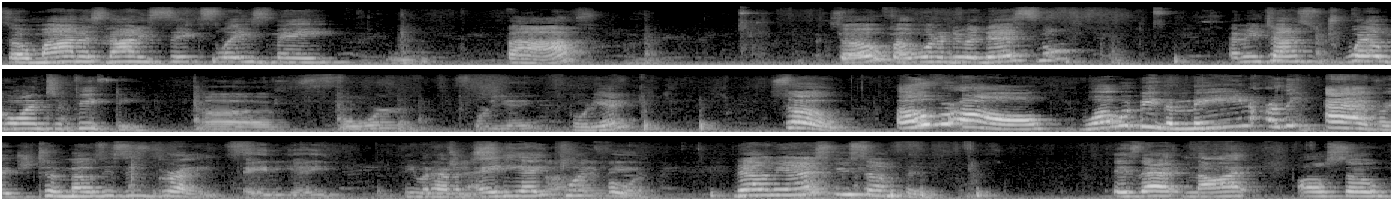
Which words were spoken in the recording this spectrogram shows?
So minus ninety-six leaves me five. So if I want to do a decimal, how many times is twelve going to fifty? Uh, four, forty-eight? 48. So, overall, what would be the mean or the average to Moses' grades? Eighty-eight. He would have an 88.4. Now, let me ask you something. Is that not also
